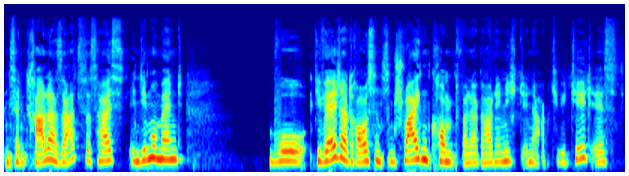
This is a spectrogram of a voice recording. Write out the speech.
ein zentraler Satz. Das heißt, in dem Moment, wo die Welt da draußen zum Schweigen kommt, weil er gerade nicht in der Aktivität ist,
